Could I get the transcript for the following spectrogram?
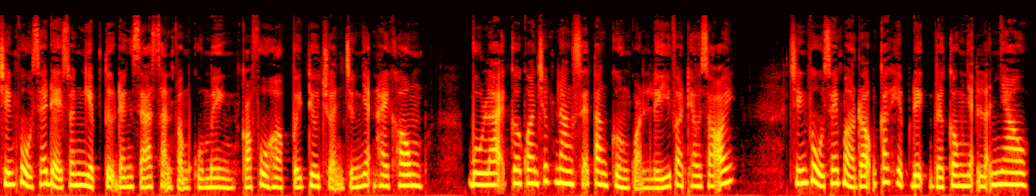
chính phủ sẽ để doanh nghiệp tự đánh giá sản phẩm của mình có phù hợp với tiêu chuẩn chứng nhận hay không. Bù lại, cơ quan chức năng sẽ tăng cường quản lý và theo dõi. Chính phủ sẽ mở rộng các hiệp định về công nhận lẫn nhau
